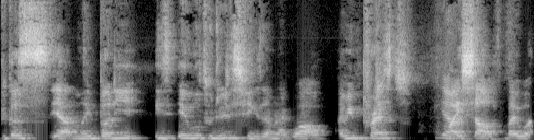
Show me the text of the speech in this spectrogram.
because yeah my body is able to do these things i'm like wow i'm impressed yeah. myself by what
